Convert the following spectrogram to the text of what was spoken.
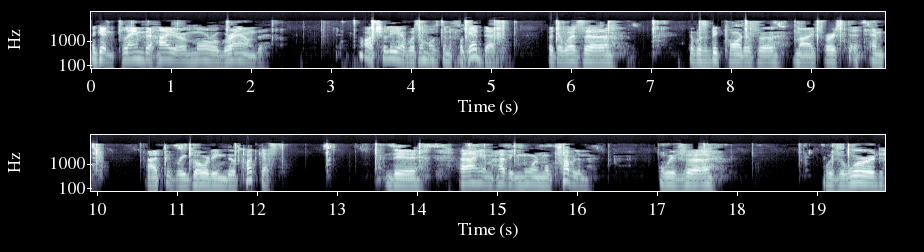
again, claim the higher moral ground. Actually, I was almost going to forget that, but there was a, that was a big part of uh, my first attempt at recording the podcast the I am having more and more problem with uh, with the word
